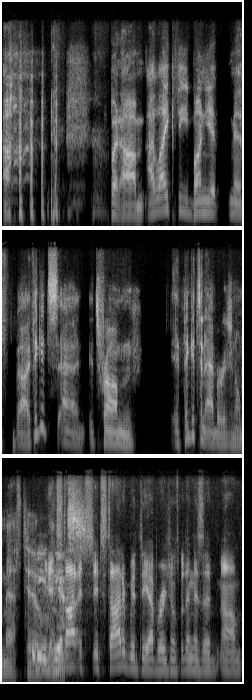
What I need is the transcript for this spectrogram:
but um, I like the bunyip myth. Uh, I think it's uh, it's from. I think it's an Aboriginal myth too. is, It, Yes. start, it's, it started with the Aboriginals, but then there's a um,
